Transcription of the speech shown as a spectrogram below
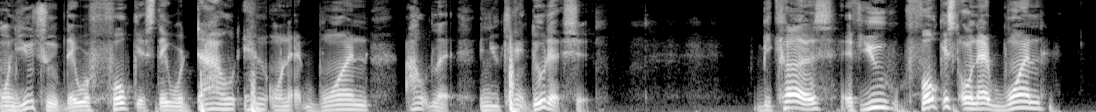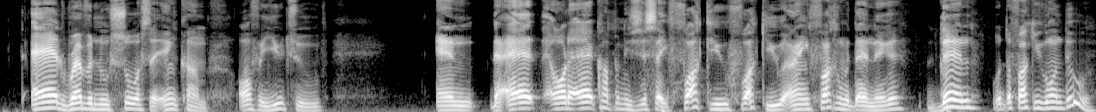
on YouTube, they were focused, they were dialed in on that one outlet, and you can't do that shit. Because if you focused on that one ad revenue source of income off of YouTube, and the ad all the ad companies just say, fuck you, fuck you, I ain't fucking with that nigga, then what the fuck you gonna do?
